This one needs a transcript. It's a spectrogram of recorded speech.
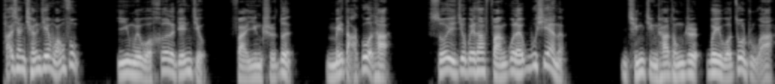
他想强奸王凤，因为我喝了点酒，反应迟钝，没打过他，所以就被他反过来诬陷了。请警察同志为我做主啊！”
